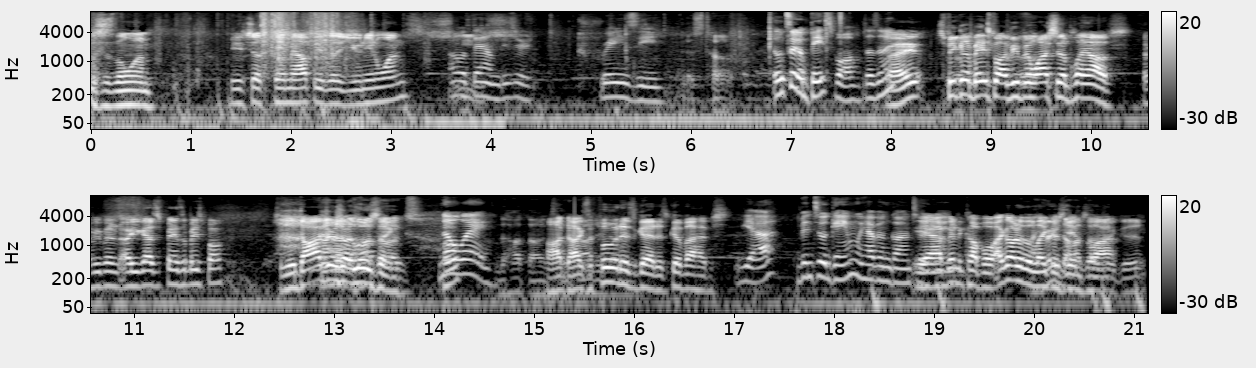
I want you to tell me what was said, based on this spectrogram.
This is the one. These just came out. These are Union ones. Oh Jeez. damn, these are crazy. That's tough. It looks like a baseball, doesn't it? Right. Speaking of baseball, have you been uh, watching the playoffs? Have you been? Are you guys fans of baseball? So the Dodgers are hot losing. dogs. No Who? way. The hot dogs. Hot dogs. The food is good. It's good vibes. Yeah. Been to a game? We haven't gone to. Yeah, I've been to a couple. I go to the I Lakers heard the games a lot. are good.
